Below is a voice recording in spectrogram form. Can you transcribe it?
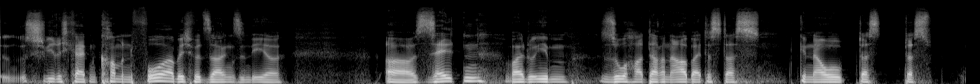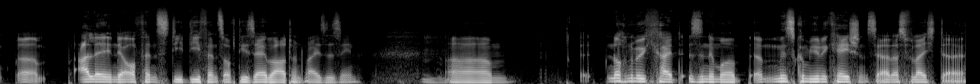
äh, Schwierigkeiten kommen vor, aber ich würde sagen, sind eher äh, selten, weil du eben so hart daran arbeitest, dass genau das, dass äh, alle in der Offense die Defense auf dieselbe Art und Weise sehen. Mhm. Ähm, noch eine Möglichkeit sind immer äh, Miscommunications, ja, dass vielleicht äh,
